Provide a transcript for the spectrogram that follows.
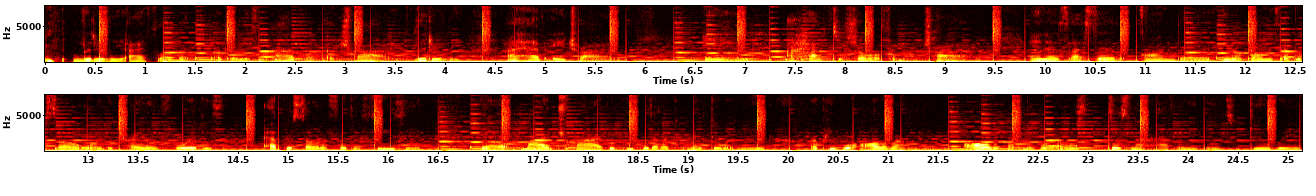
literally, I feel like, okay, listen, I have like a tribe. Literally, I have a tribe, and I have to show up for my tribe. And as I said on the you know bonus episode or the trailer for this episode or for this season, that my tribe, the people that are connected with me, are people all around all around the world. Does not have anything to do with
